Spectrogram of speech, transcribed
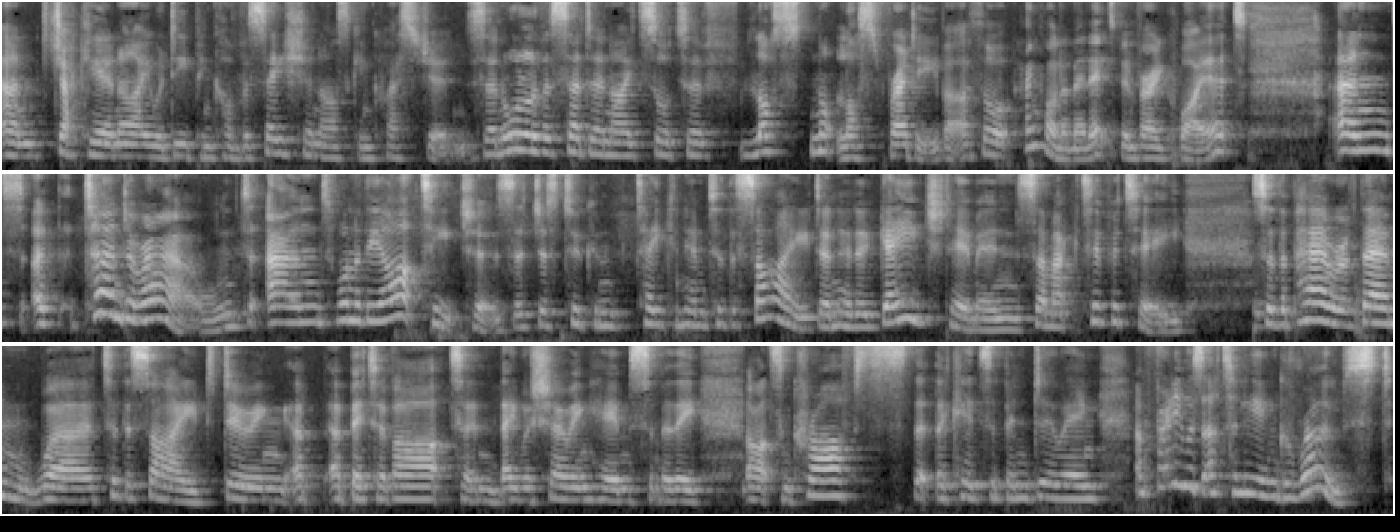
And Jackie and I were deep in conversation, asking questions. And all of a sudden, I'd sort of lost, not lost Freddie, but I thought, hang on a minute, it's been very quiet and I turned around and one of the art teachers had just taken, him to the side and had engaged him in some activity. So the pair of them were to the side doing a, a, bit of art and they were showing him some of the arts and crafts that the kids had been doing. And Freddie was utterly engrossed.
